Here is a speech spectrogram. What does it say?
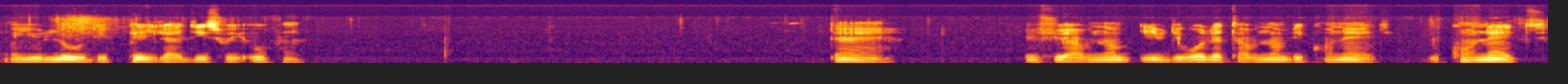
When you load the page like this will open. Then if you have not if the wallet have not been connected you connect.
